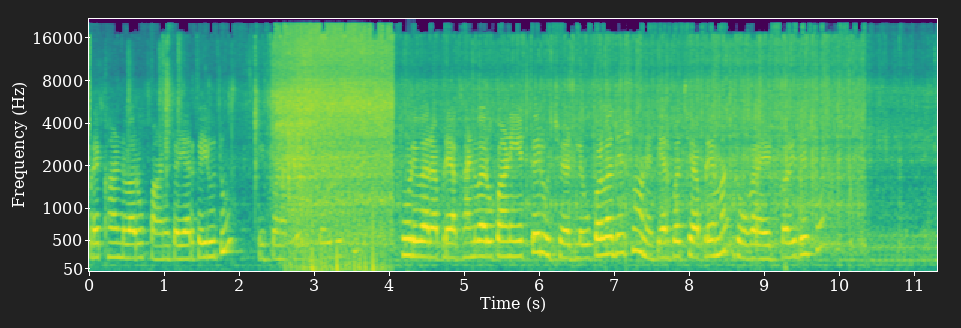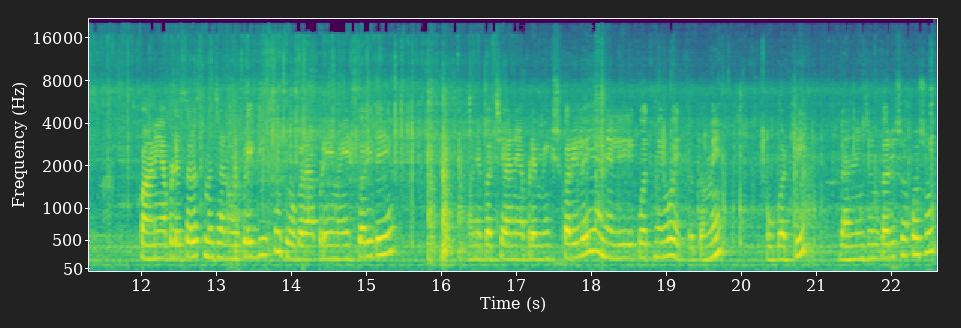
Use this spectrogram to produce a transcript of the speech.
આપણે ખાંડવાળું પાણી તૈયાર કર્યું હતું, એ પણ આપણે કરી દઈશું થોડી વાર આપણે આ ખાંડવાળું પાણી એડ કર્યું છે એટલે ઉકળવા દઈશું અને ત્યાર પછી આપણે એમાં ઢોકળા એડ કરી દઈશું પાણી આપણે સરસ મજાનું ઉકળી ગયું છે, ઢોકળા આપણે એમાં એડ કરી દઈએ. અને પછી આને આપણે મિક્સ કરી લઈએ અને લીલી કોથમીર હોય તો તમે ઉપરથી ગાર્નિશિંગ કરી શકો છો.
